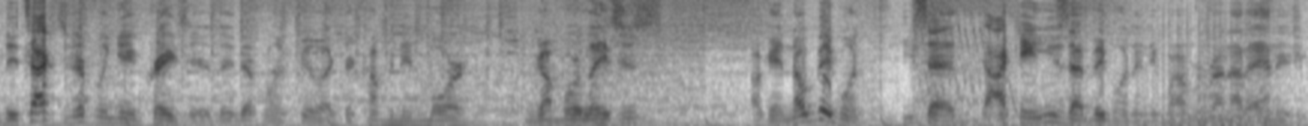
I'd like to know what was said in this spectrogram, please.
The attacks are definitely getting crazier. They definitely feel like they're coming in more. We got more lasers. Okay, no big one. He said, I can't use that big one anymore. I'm gonna run out of energy.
